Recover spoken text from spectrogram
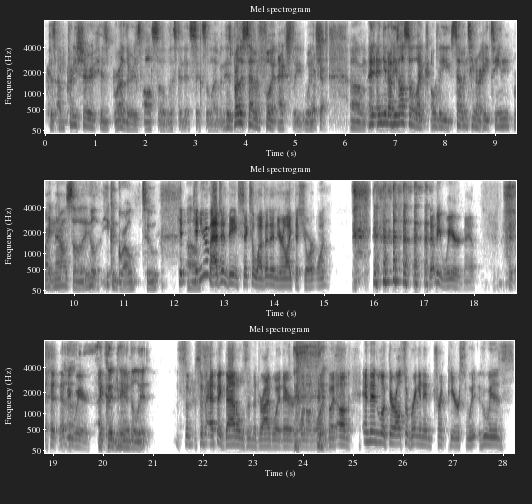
because I'm pretty sure his brother is also listed as six eleven. His brother's seven foot actually, which Okay. um and, and you know he's also like only 17 or 18 right now, so he'll he could grow too. Can, Um, can you imagine being 6'11 and you're like the short one? That'd be weird, man. That'd be Uh, weird. I couldn't handle it. some some epic battles in the driveway there one on one. But um, and then look, they're also bringing in Trent Pierce, who is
